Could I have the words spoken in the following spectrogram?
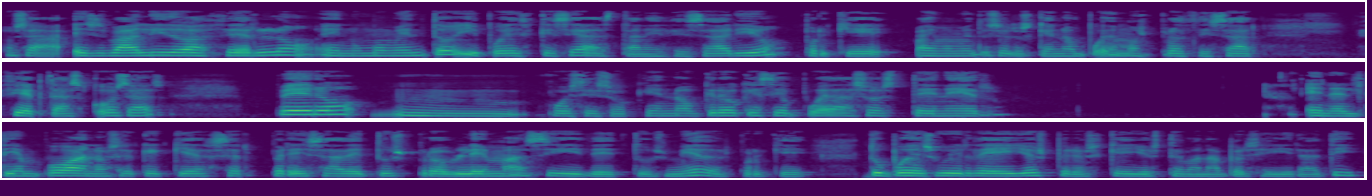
O sea, es válido hacerlo en un momento y puede que sea hasta necesario, porque hay momentos en los que no podemos procesar ciertas cosas, pero mm, pues eso, que no creo que se pueda sostener en el tiempo a no ser que quieras ser presa de tus problemas y de tus miedos, porque tú puedes huir de ellos, pero es que ellos te van a perseguir a ti.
